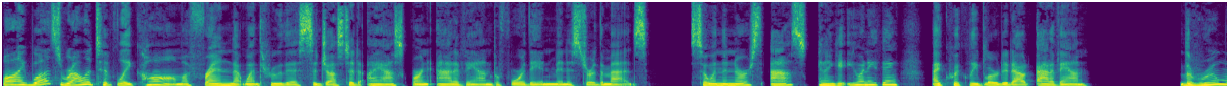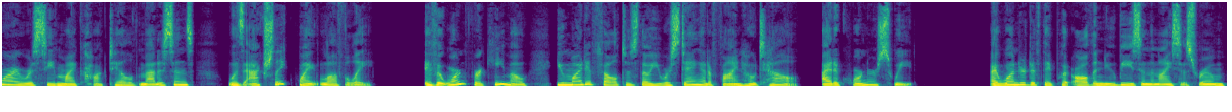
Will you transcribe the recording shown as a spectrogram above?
While I was relatively calm, a friend that went through this suggested I ask for an Ativan before they administer the meds. So when the nurse asked, Can I get you anything? I quickly blurted out, Ativan. The room where I received my cocktail of medicines was actually quite lovely. If it weren't for chemo, you might have felt as though you were staying at a fine hotel. I had a corner suite. I wondered if they put all the newbies in the nicest room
